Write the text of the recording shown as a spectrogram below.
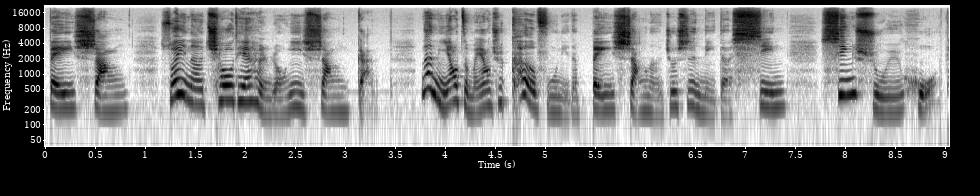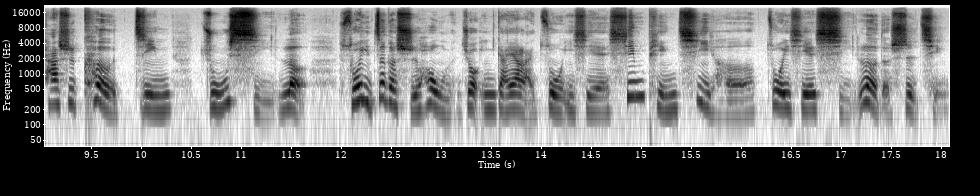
悲伤，所以呢，秋天很容易伤感。那你要怎么样去克服你的悲伤呢？就是你的心，心属于火，它是克金。主喜乐，所以这个时候我们就应该要来做一些心平气和、做一些喜乐的事情。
